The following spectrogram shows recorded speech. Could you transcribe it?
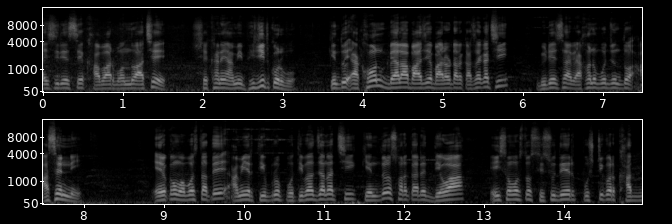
আইসিডিএসে খাবার বন্ধ আছে, সেখানে আমি ভিজিট করব। কিন্তু এখন বেলা বাজে বারোটার কাছাকাছি, বিডিও সাহেব এখনও পর্যন্ত আসেননি। এরকম অবস্থাতে আমি এর তীব্র প্রতিবাদ জানাচ্ছি। কেন্দ্র সরকারের দেওয়া এই সমস্ত শিশুদের পুষ্টিকর খাদ্য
